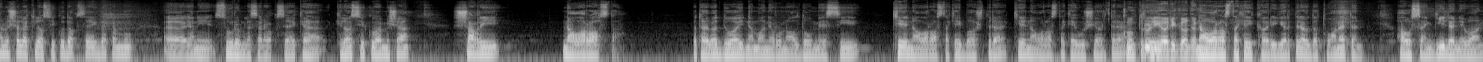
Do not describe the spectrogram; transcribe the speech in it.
هەمیشە لە کلاسیک و دە قسەیەک دەکەم و ینی سوورم لەسەرەوە قسەیە کە کلاسیک و هەمیشە شەڕی ناوەڕاستە بە تایبەت دوای نەمانی ڕووناالدۆ و مسی کێ ناوەڕاستەکەی باشترە کێ ناوەڕاستەکەی وشارترە کنتترلی یاریگاد ناوەڕاستەکەی کاریگەرترە و دەتوانێتن هاوسەنگی لە نێوان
